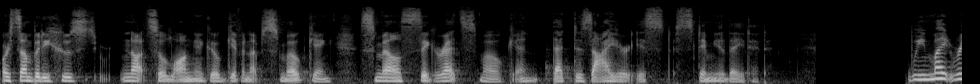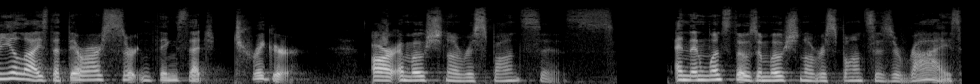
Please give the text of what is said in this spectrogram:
or somebody who's not so long ago given up smoking smells cigarette smoke and that desire is stimulated. We might realize that there are certain things that trigger our emotional responses. And then once those emotional responses arise,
